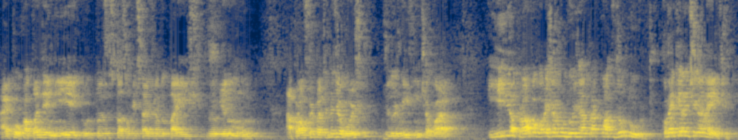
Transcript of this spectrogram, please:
aí, pô, com a pandemia e tudo, toda essa situação que a gente tá vivendo no país e no mundo. A prova foi pra 30 de agosto de 2020 agora, e a prova agora já mudou já pra 4 de outubro. Como é que era antigamente?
